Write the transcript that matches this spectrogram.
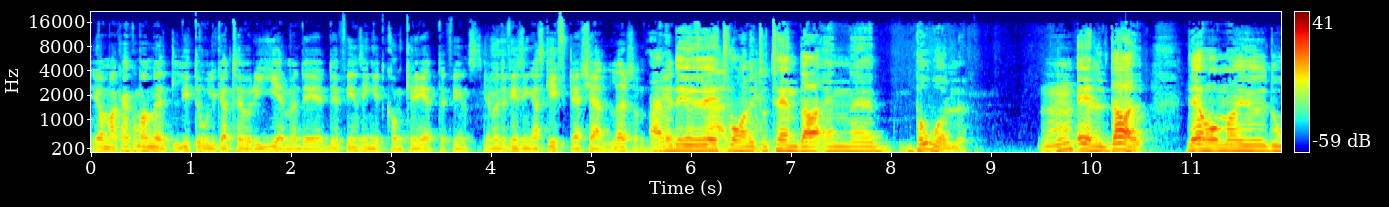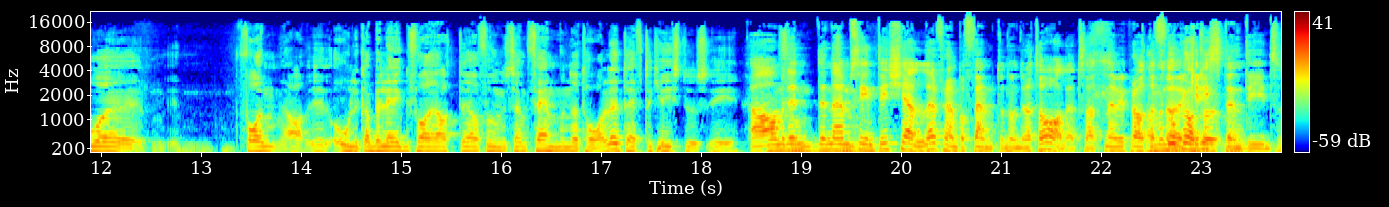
ja, man kan komma med lite olika teorier men det, det finns inget konkret. Det finns, ja, men det finns inga skriftliga källor som Nej men det är ju rätt vanligt att tända en eh, bål. Mm. Eldar. Det har man ju då eh, form, ja, olika belägg för att det har funnits sedan 500-talet efter Kristus i... Ja, men det, Från- det nämns inte i källor förrän på 1500-talet. Så att när vi pratar Ja, för pratar- kristen tid så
